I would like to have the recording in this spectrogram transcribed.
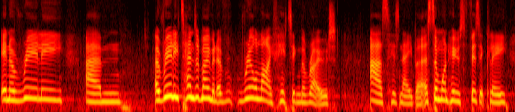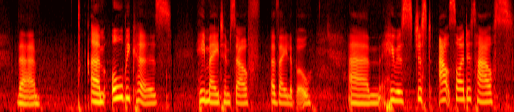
in a really um, a really tender moment of real life hitting the road as his neighbour, as someone who's physically there, um, all because he made himself available. Um, he was just outside his house,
